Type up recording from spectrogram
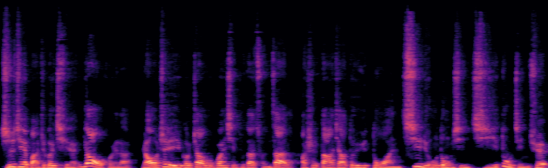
直接把这个钱要回来，然后这一个债务关系不再存在了，它是大家对于短期流动性极度紧缺，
